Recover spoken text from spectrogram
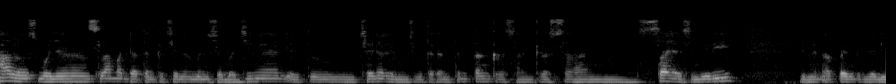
Halo semuanya, selamat datang ke channel Manusia Bajingan Yaitu channel yang menceritakan tentang keresahan-keresahan saya sendiri Dengan apa yang terjadi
